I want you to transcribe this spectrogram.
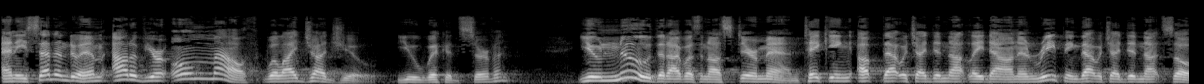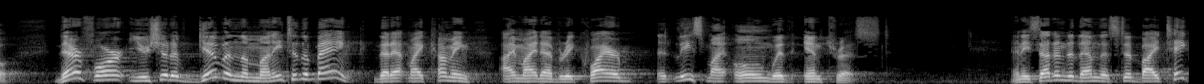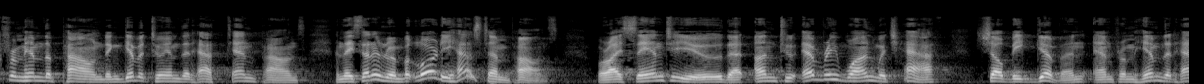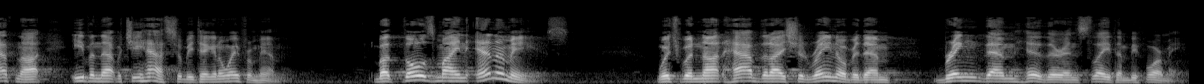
And he said unto him, Out of your own mouth will I judge you, you wicked servant. You knew that I was an austere man, taking up that which I did not lay down and reaping that which I did not sow. Therefore, you should have given the money to the bank, that at my coming I might have required at least my own with interest. And he said unto them that stood by, Take from him the pound, and give it to him that hath ten pounds. And they said unto him, But Lord, he has ten pounds. For I say unto you that unto every one which hath, shall be given, and from him that hath not, even that which he hath shall be taken away from him. But those mine enemies, which would not have that I should reign over them, bring them hither and slay them before me.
